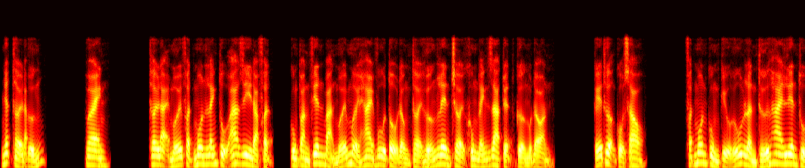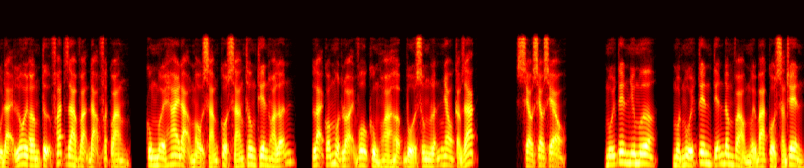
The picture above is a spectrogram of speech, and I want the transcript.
nhất thời đáp ứng vê anh, thời đại mới phật môn lãnh tụ a di đà phật, cùng toàn phiên bản mới mười hai vu tổ đồng thời hướng lên trời không đánh ra tuyệt cường một đòn. Kế thượng cổ sau, phật môn cùng cựu hữu lần thứ hai liên thủ đại lôi âm tự phát ra vạn đạo phật quang, cùng mười hai đạo màu xám cột sáng thông thiên hòa lẫn, lại có một loại vô cùng hòa hợp bổ sung lẫn nhau cảm giác. Xèo xèo xèo. Mũi tên như mưa, một mũi tên tiến đâm vào mười ba cột sáng trên.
